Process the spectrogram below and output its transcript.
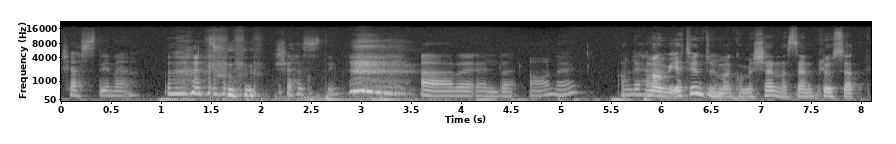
Kerstin är... Kerstin är äldre. Ja, nej. Man vet ju inte hur Mm. man kommer känna sen plus att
